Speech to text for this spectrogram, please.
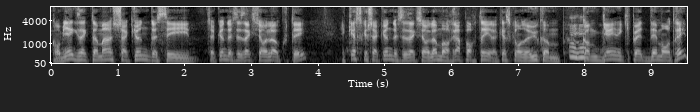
combien exactement chacune de ces, chacune de ces actions-là a coûté. Et qu'est-ce que chacune de ces actions-là m'a rapporté? Qu'est-ce qu'on a eu comme, comme gain et qui peut être démontré?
